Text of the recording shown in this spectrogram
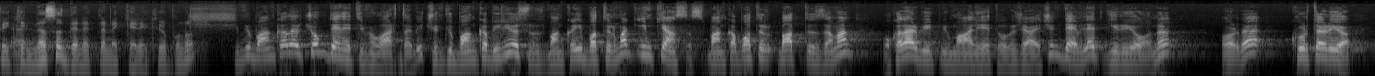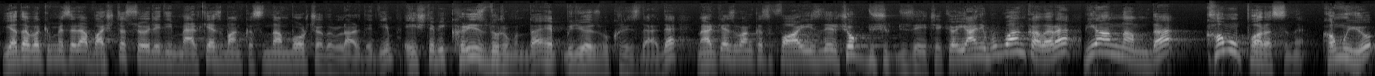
Peki nasıl denetlemek gerekiyor bunu? Şimdi bankaları çok denetimi var tabii. Çünkü banka biliyorsunuz bankayı batırmak imkansız. Banka batır, battığı zaman o kadar büyük bir maliyet olacağı için devlet giriyor onu orada kurtarıyor. Ya da bakın mesela başta söylediğim Merkez Bankası'ndan borç alırlar dediğim. E işte bir kriz durumunda hep biliyoruz bu krizlerde. Merkez Bankası faizleri çok düşük düzeye çekiyor. Yani bu bankalara bir anlamda kamu parasını, kamuyu,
